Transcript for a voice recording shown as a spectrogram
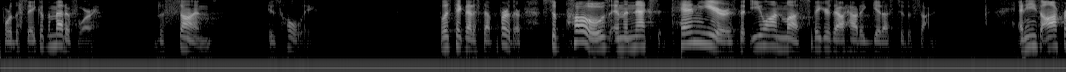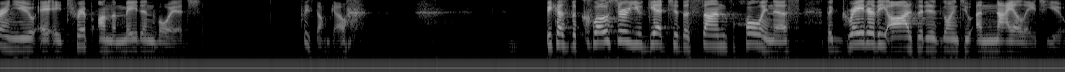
For the sake of the metaphor, the sun is holy. But let's take that a step further. Suppose in the next 10 years that Elon Musk figures out how to get us to the sun. And he's offering you a, a trip on the maiden voyage. Please don't go. because the closer you get to the sun's holiness, the greater the odds that it is going to annihilate you.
